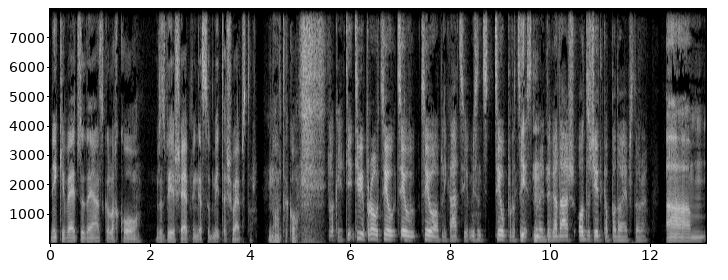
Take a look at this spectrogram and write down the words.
nekaj več, da dejansko lahko razviješ app in ga submitaš v App Store. No, tako. Okay, ti, ti bi prav cel, cel, cel aplikacijo, mislim, cel proces, torej, da ga daš od začetka pa do App Store. Um,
